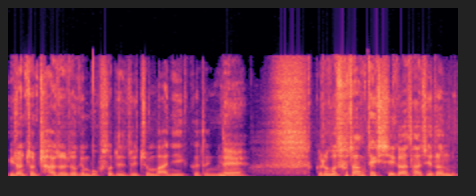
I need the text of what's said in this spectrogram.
이런 좀 자조적인 목소리들이 좀 많이 있거든요. 네. 그리고 수상 택시가 사실은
